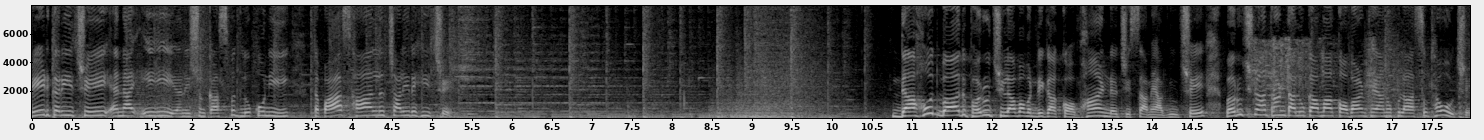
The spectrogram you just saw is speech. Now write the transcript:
રેડ કરી છે એનઆઈએ અને શંકાસ્પદ લોકોની તપાસ હાલ ચાલી રહી છે. દાહોદ બાદ ભરૂચ જિલ્લામાં મનરેગા કૌભાંડ જે સામે આવ્યું છે. ભરૂચના ત્રણ તાલુકામાં કૌભાંડ થયાનો ખુલાસો થયો છે.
